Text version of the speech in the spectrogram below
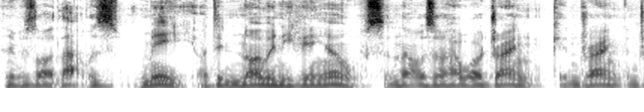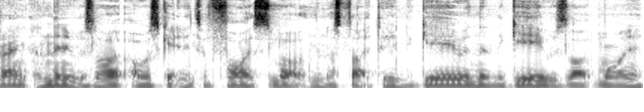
And it was like, that was me. I didn't know anything else. And that was how I drank and drank and drank. And then it was like, I was getting into fights a lot. And then I started doing the gear. And then the gear was like my,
